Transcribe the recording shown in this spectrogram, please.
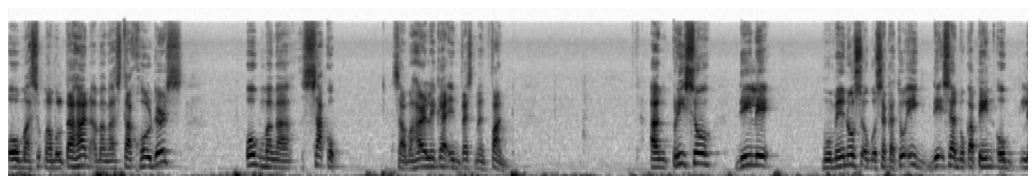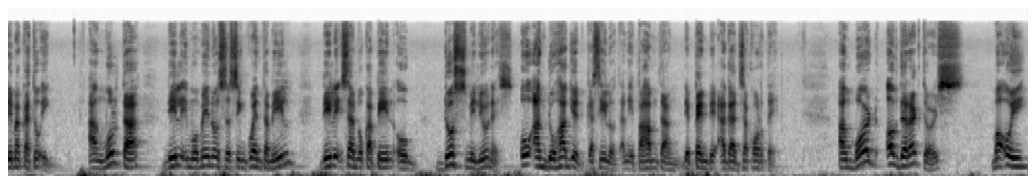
o mas mamultahan ang mga stockholders o mga sakop sa Maharlika Investment Fund. Ang priso dili mo menos og usa ka tuig, di sa mukapin og lima ka tuig. Ang multa dili mo menos sa 50 mil, dili sa mukapin og 2 milyones o ang duha gyud kasilot ang ipahamtang depende agad sa korte. Ang board of directors maoy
